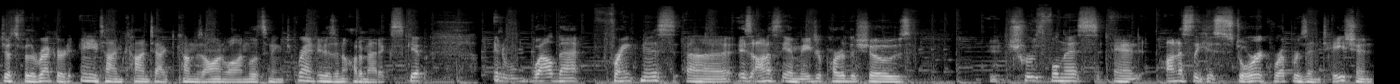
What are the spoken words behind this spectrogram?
just for the record, anytime contact comes on while I'm listening to Rent, it is an automatic skip. And while that frankness uh, is honestly a major part of the show's truthfulness and honestly historic representation,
